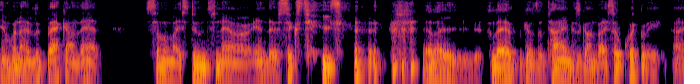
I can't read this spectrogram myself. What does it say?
And when I look back on that, some of my students now are in their 60s and i laugh because the time has gone by so quickly. I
